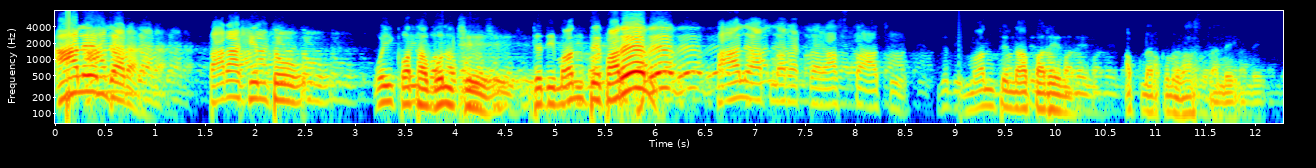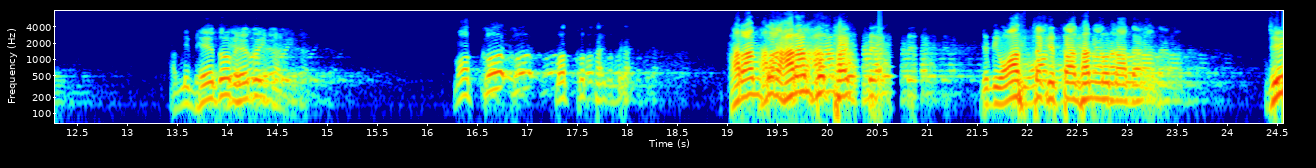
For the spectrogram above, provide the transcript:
আলেম যারা, তারা কিন্তু ওই কথা বলছে। যদি মানতে পারেন, তাহলে আপনার একটা রাস্তা আছে। যদি মানতে না পারেন, আপনার কোনো রাস্তা নেই। আপনি ভেদও ভেদই থাকবে মত কর মত কর থাকবে। হারাম কর হারাম কর থাকবে। যদি ওয়াজটাকে প্রাধান্য না জি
